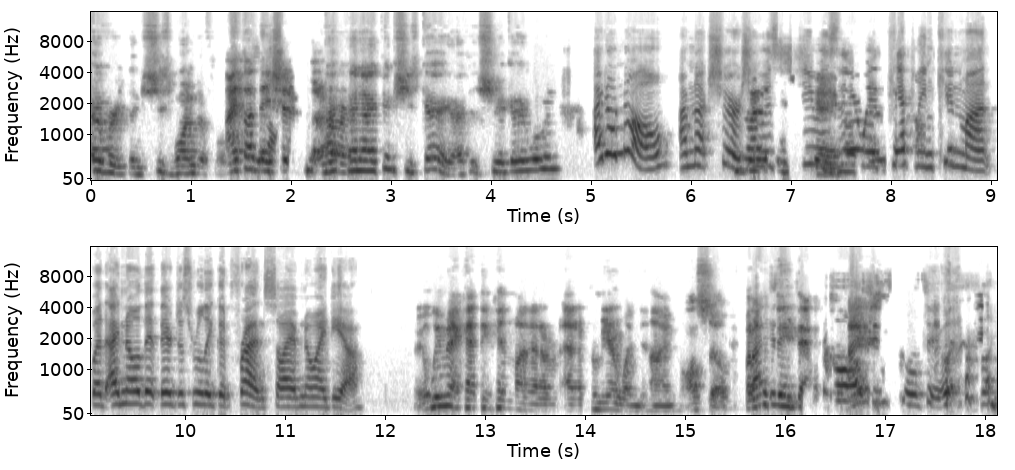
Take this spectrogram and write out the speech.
everything. She's wonderful. I thought they should put I- her. and I think she's gay. I think she a gay woman. I don't know. I'm not sure. She No, I was think she was there with Kathleen Kinmont, but I know that they're just really good friends, so I have no idea. We met Kathy Kinmont at a, at a premiere one time also. But I think she that Cool. I She's cool too.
